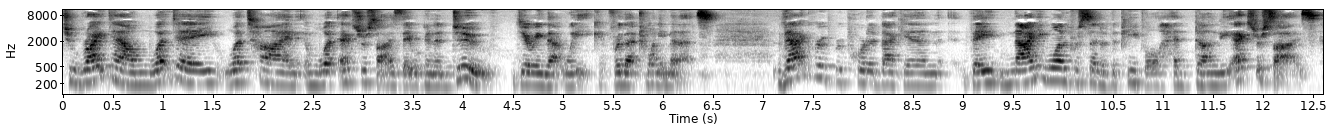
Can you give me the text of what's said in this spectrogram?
to write down what day, what time, and what exercise they were going to do during that week for that 20 minutes. That group reported back in, they 91% of the people had done the exercise.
